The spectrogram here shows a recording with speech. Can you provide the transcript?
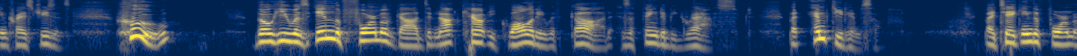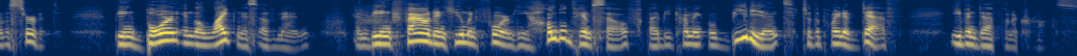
in Christ Jesus, who, though he was in the form of God, did not count equality with God as a thing to be grasped, but emptied himself by taking the form of a servant. Being born in the likeness of men, and being found in human form, he humbled himself by becoming obedient to the point of death, even death on a cross.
